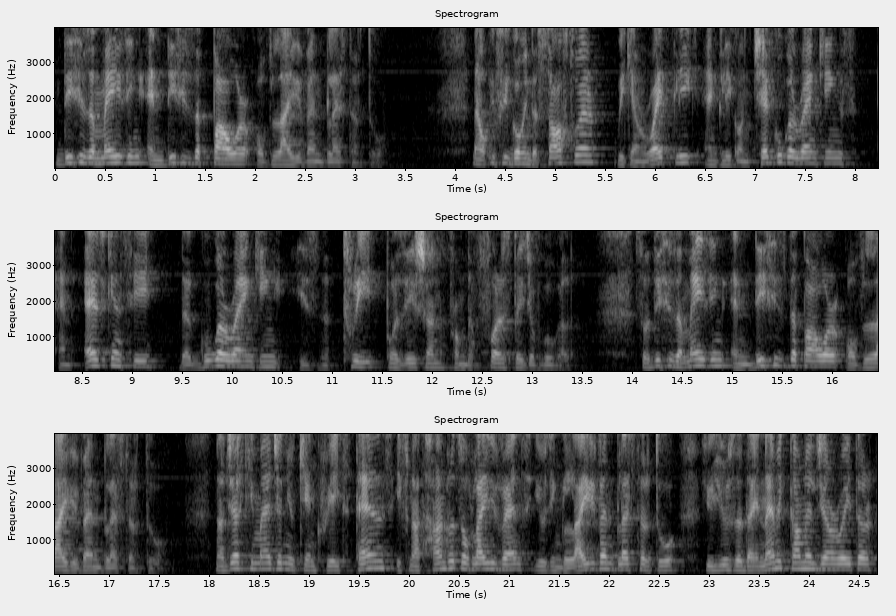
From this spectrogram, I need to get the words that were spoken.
This is amazing and this is the power of Live Event Blaster 2. Now if we go in the software, we can right click and click on check Google rankings and as you can see, the Google ranking is the 3 position from the first page of Google. So this is amazing and this is the power of Live Event Blaster 2. Now just imagine you can create tens if not hundreds of live events using Live Event Blaster 2, you use the dynamic thumbnail generator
